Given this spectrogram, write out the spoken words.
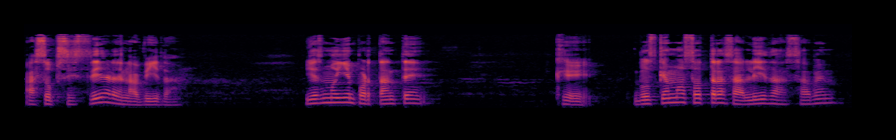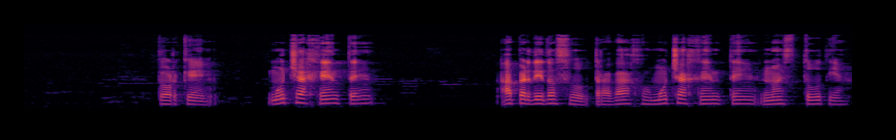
a subsistir en la vida. Y es muy importante que busquemos otras salidas, ¿saben? Porque mucha gente ha perdido su trabajo, mucha gente no estudia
